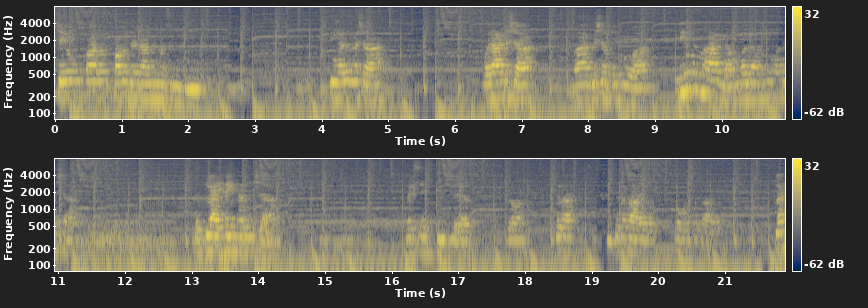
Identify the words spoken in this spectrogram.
siya yung parang founder namin ng CD. Tingala na siya, wala na siya, maaga siyang inuwa. Hindi naman maaga, umaga inuwa na siya. Nag-fly high na rin siya. Rest in peace, sir. So, ito na. Dito na tayo. Focus na tayo. Fly!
